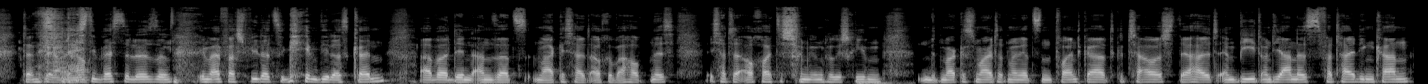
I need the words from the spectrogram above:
dann ist ja, vielleicht ja. die beste Lösung, ihm einfach Spieler zu geben, die das können. Aber den Ansatz mag ich halt auch überhaupt nicht. Ich hatte auch heute schon irgendwo geschrieben, mit Marcus Smart hat man jetzt einen Point Guard getauscht, der halt Embiid und Janis verteidigen kann.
